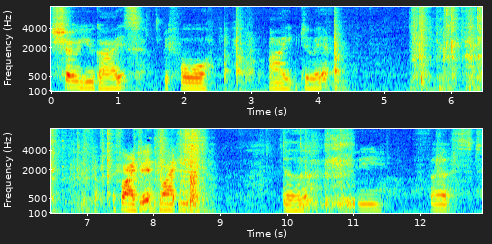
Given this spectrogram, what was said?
show you guys before I do it. Before I do it, before I eat the first.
